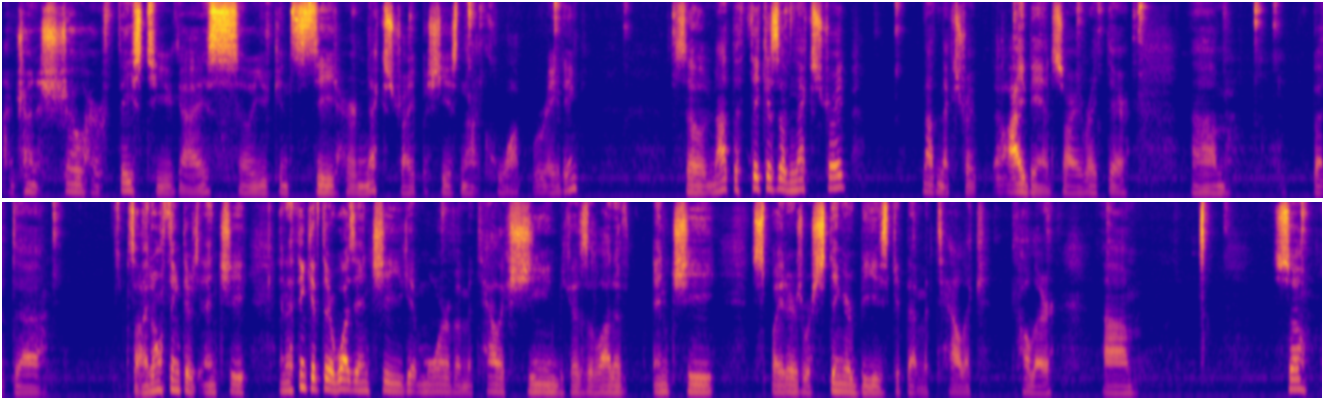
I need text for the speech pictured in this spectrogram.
I'm trying to show her face to you guys so you can see her neck stripe, but she is not cooperating. So not the thickest of neck stripe, not neck stripe, eye band, sorry, right there. Um, but uh, so I don't think there's enchi. And I think if there was enchi, you get more of a metallic sheen because a lot of enchi spiders or stinger bees get that metallic color. Um, so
